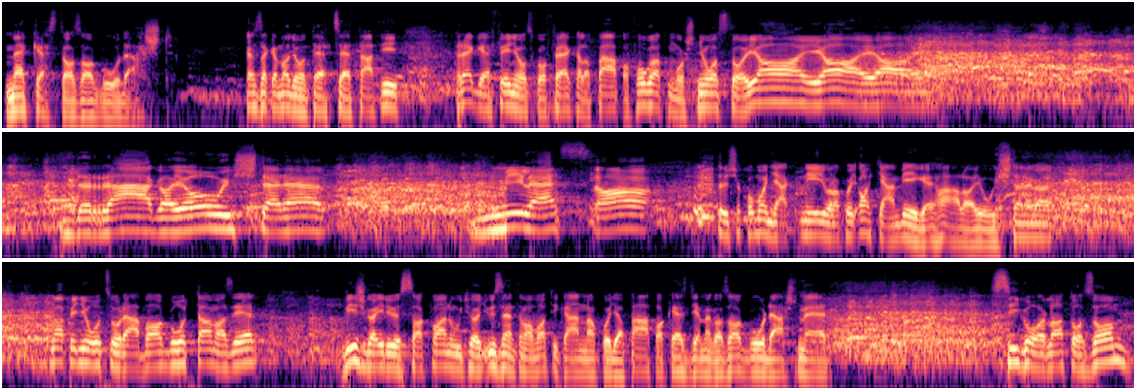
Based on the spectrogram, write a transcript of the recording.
megkezdte az aggódást. Ez nekem nagyon tetszett, tehát így reggel fél nyolckor fel kell a pápa fogat, most nyolctól, jaj, jaj, jaj. Drága jó Istenem! mi lesz? A... És akkor mondják négy óra, hogy atyám vége, hála jó Istennek. Napi nyolc órába aggódtam azért. Vizsgai időszak van, úgyhogy üzentem a Vatikánnak, hogy a pápa kezdje meg az aggódást, mert szigorlatozom.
